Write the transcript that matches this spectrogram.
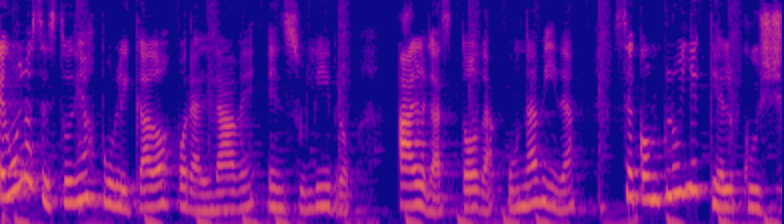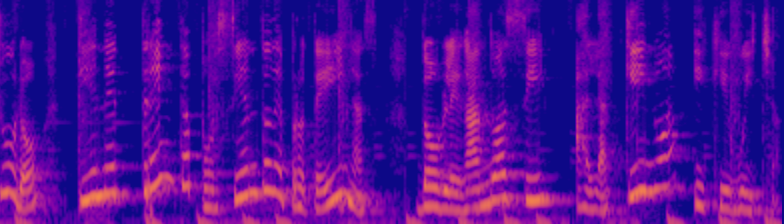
Según los estudios publicados por Aldave en su libro Algas toda una vida, se concluye que el cuchuro tiene 30% de proteínas, doblegando así a la quinoa y kiwicha,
